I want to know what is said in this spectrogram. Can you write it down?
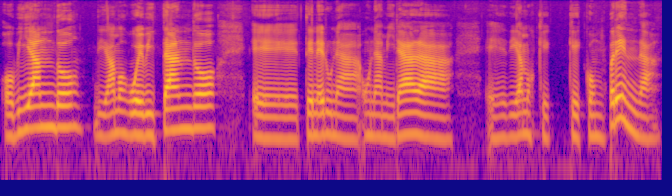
obviando, digamos, o evitando eh, tener una, mirada, digamos, que, que comprenda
